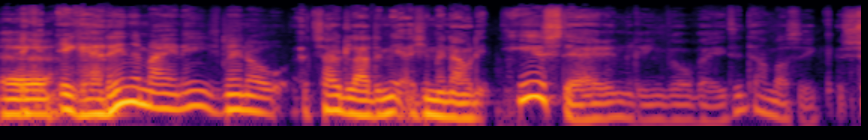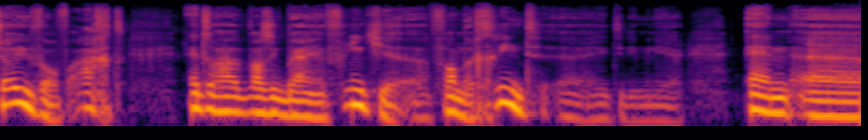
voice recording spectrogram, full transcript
Uh, ik, ik, herinner mij ineens, Menno, het Zuidlaardermeer. Als je me nou de eerste herinnering wil weten, dan was ik zeven of acht. En toen was ik bij een vriendje van de Griend, uh, heette die meneer. En uh,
